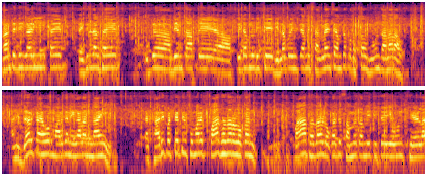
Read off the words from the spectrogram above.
प्रांताधिकारी साहेब तहसीलदार साहेब उप अभियंता आपले पी डब्ल्यू डीचे जिल्हा परिषदेचे आम्ही सगळ्यांचे आमचा प्रस्ताव घेऊन जाणार आहोत. आणि जर कायवर मार्ग निघाला नाही तर खारीपट्ट्यातील सुमारे पाच हजार लोकां पाच हजार लोकांच्या समेत आम्ही तिथे येऊन खेळला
